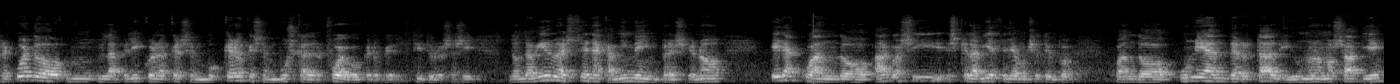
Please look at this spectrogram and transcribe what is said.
Recuerdo mm, la película, que es creo que es En busca del fuego, creo que el título es así, donde había una escena que a mí me impresionó, era cuando, algo así, es que la vi hace ya mucho tiempo, cuando un neandertal y un homo sapiens,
